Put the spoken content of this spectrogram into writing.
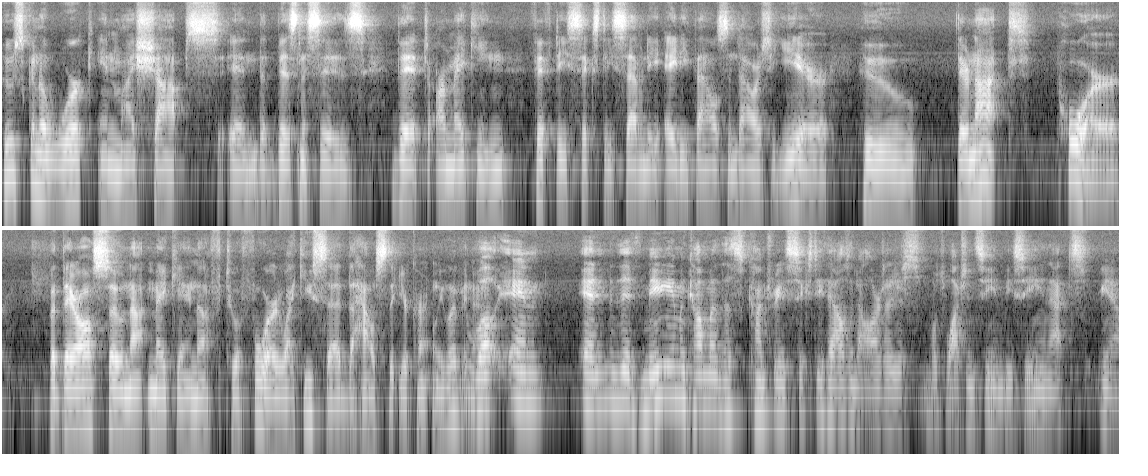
who's going to work in my shops in the businesses that are making 50 60 70 80000 dollars a year who they're not poor but they're also not making enough to afford like you said the house that you're currently living in Well, and and the medium income of this country is sixty thousand dollars. I just was watching CNBC, and that's you know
